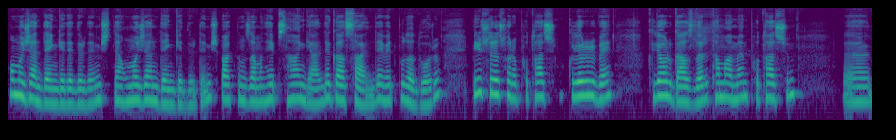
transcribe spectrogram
Homojen dengededir demiş. De, homojen dengedir demiş. Baktığımız zaman hepsi hangi halde? Gaz halinde. Evet bu da doğru. Bir süre sonra potasyum klorür ve klor gazları tamamen potasyum e,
